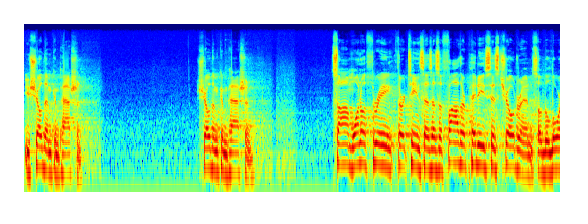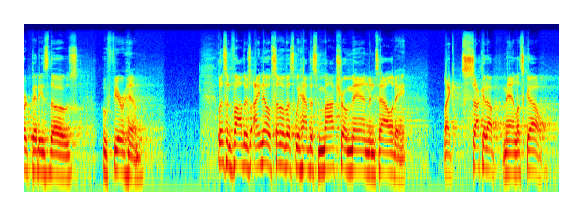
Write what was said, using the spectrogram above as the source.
You show them compassion. Show them compassion. Psalm 103 13 says, As a father pities his children, so the Lord pities those who fear him. Listen, fathers, I know some of us, we have this macho man mentality. Like, suck it up, man, let's go.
